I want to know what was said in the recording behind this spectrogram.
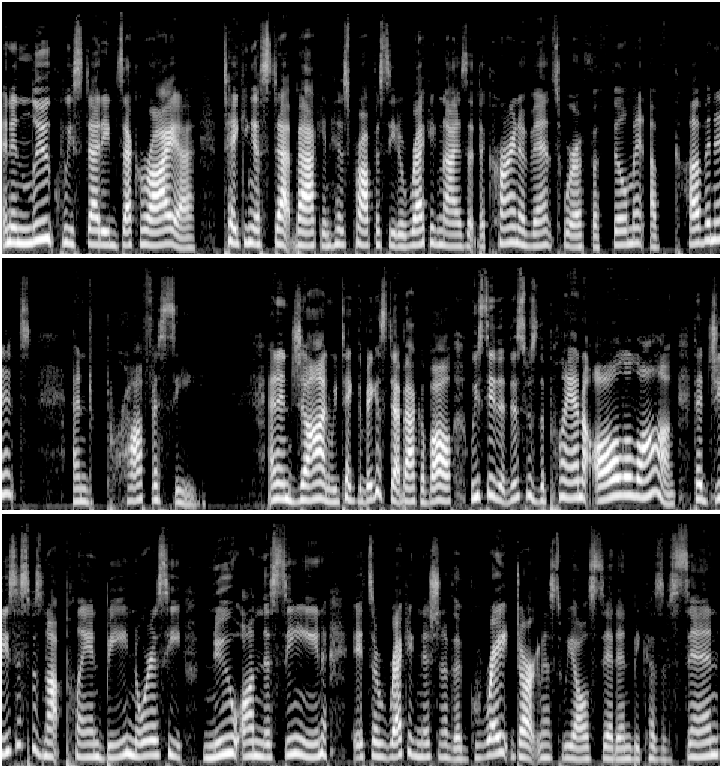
And in Luke, we studied Zechariah taking a step back in his prophecy to recognize that the current events were a fulfillment of covenant and prophecy. And in John, we take the biggest step back of all. We see that this was the plan all along, that Jesus was not plan B, nor is he new on the scene. It's a recognition of the great darkness we all sit in because of sin.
